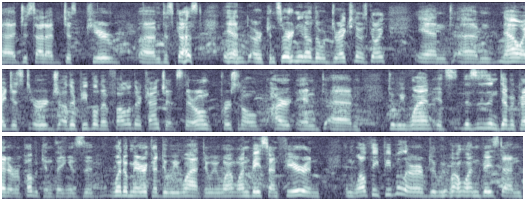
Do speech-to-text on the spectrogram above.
uh, just out of just pure um, disgust and or concern, you know, the direction it was going. And um, now I just urge other people to follow their conscience, their own personal heart, and um, do we want? It's this isn't Democrat or Republican thing. Is that what America do we want? Do we want one based on fear and, and wealthy people, or do we want one based on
